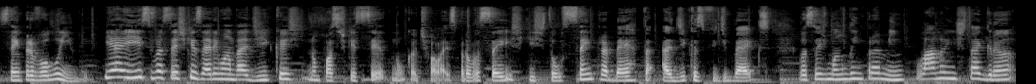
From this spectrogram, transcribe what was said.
sempre evoluindo. E aí, se vocês quiserem mandar dicas, não posso esquecer nunca de falar isso para vocês, que estou sempre aberta a dicas dicas, feedbacks, vocês mandem para mim lá no Instagram,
